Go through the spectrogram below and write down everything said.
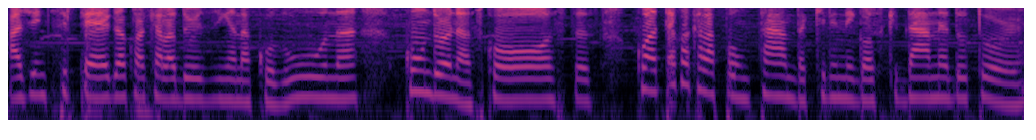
a gente se pega com aquela dorzinha na coluna, com dor nas costas, com até com aquela pontada, aquele negócio que dá, né, doutor?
